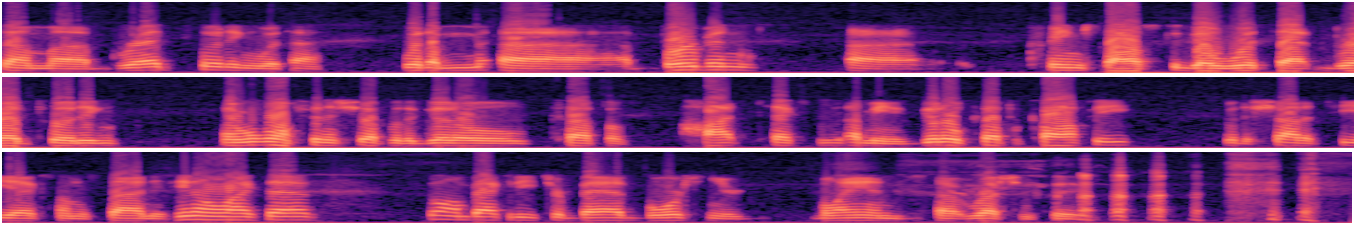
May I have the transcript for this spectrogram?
some uh, bread pudding with a with a uh, bourbon uh, cream sauce to go with that bread pudding, and we're going to finish up with a good old cup of hot Texas. I mean, a good old cup of coffee with a shot of TX on the side. And if you don't like that, go on back and eat your bad borscht and your bland uh, Russian food.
